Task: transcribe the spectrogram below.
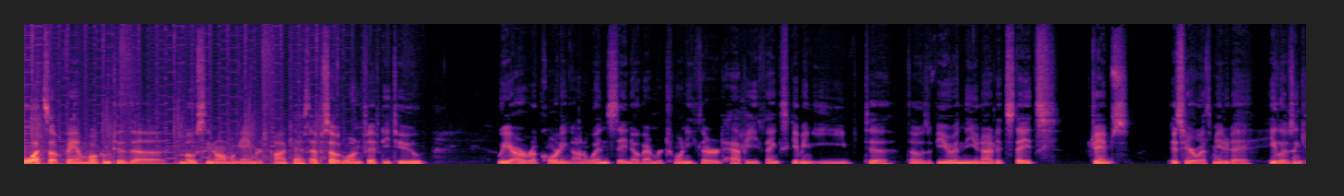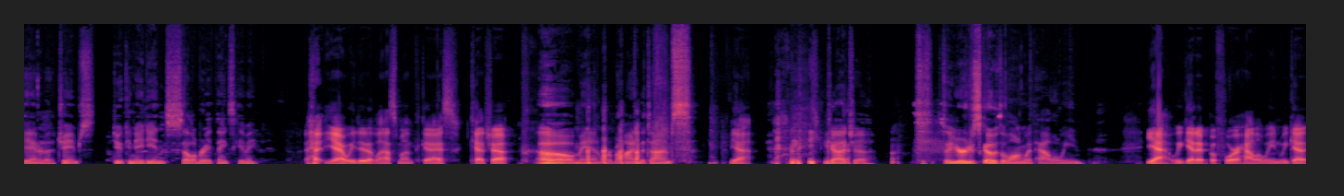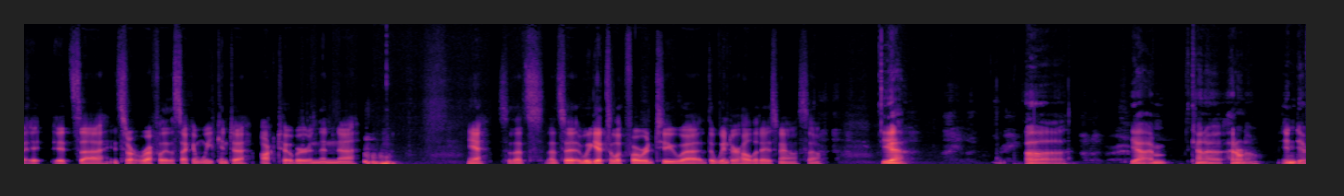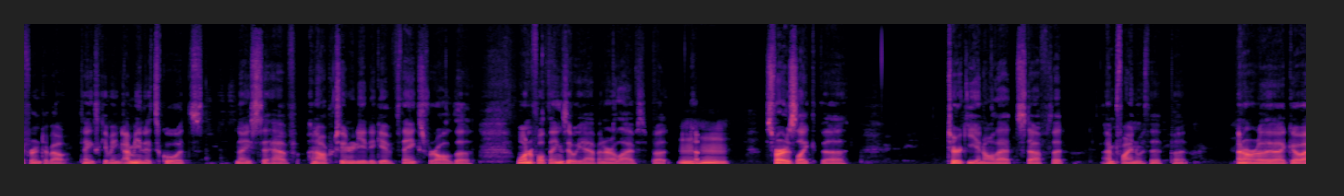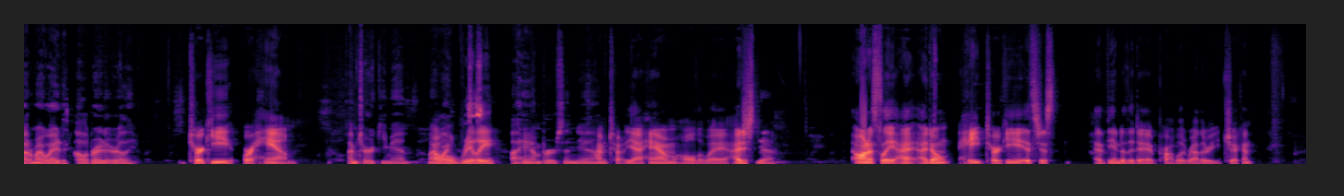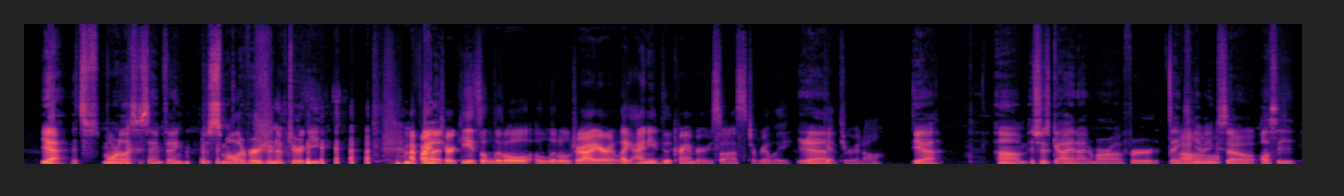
What's up, fam? Welcome to the Mostly Normal Gamers podcast, episode 152. We are recording on Wednesday, November 23rd. Happy Thanksgiving Eve to those of you in the United States. James is here with me today. He lives in Canada. James, do Canadians celebrate Thanksgiving? yeah, we did it last month, guys. Catch up. Oh, man, we're behind the times. Yeah. Gotcha. So yours goes along with Halloween? Yeah, we get it before Halloween. We get it. It's uh, it's roughly the second week into October, and then uh, yeah. So that's that's it. We get to look forward to uh, the winter holidays now. So yeah, uh, yeah. I'm kind of I don't know indifferent about Thanksgiving. I mean, it's cool. It's nice to have an opportunity to give thanks for all the wonderful things that we have in our lives. But uh, mm-hmm. as far as like the turkey and all that stuff, that I'm fine with it. But I don't really like go out of my way to celebrate it. Really, turkey or ham? I'm turkey, man. My oh, really? A ham person? Yeah. I'm to- yeah, ham all the way. I just yeah. Honestly, I I don't hate turkey. It's just at the end of the day, I'd probably rather eat chicken. Yeah, it's more or less the same thing, just smaller version of turkey. I find but, turkey is a little a little drier. Like I need the cranberry sauce to really yeah get through it all. Yeah. Um, it's just Guy and I tomorrow for Thanksgiving, oh. so I'll see.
